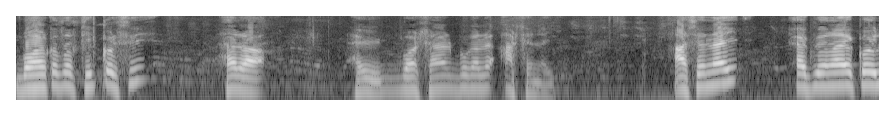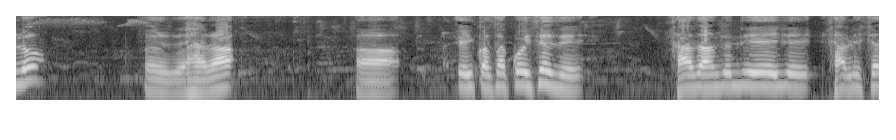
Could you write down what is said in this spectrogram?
বহার কথা ঠিক করছি হেরা এই বসার বগালে আসে নাই। আসে নাই একজনায় কইল হেরা এই কথা কইছে যে সাধারণ যদি এই যে সালিশা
